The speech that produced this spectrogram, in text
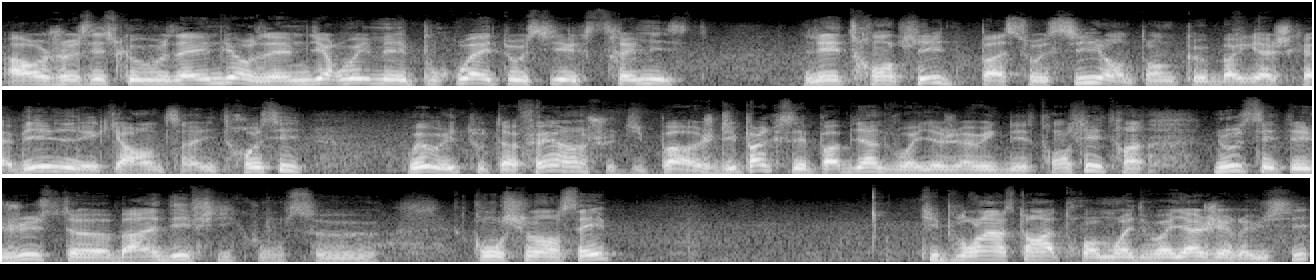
Alors je sais ce que vous allez me dire. Vous allez me dire oui, mais pourquoi être aussi extrémiste? Les 30 litres passent aussi en tant que bagage cabine, les 45 litres aussi. Oui, oui, tout à fait. Hein. Je dis pas, je dis pas que c'est pas bien de voyager avec des 30 litres. Hein. Nous, c'était juste euh, bah, un défi qu'on se, qu'on se lançait, qui pour l'instant à 3 mois de voyage est réussi.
